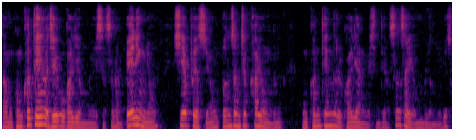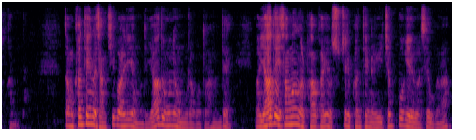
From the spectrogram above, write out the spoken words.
다음 공컨테이너 재고 관리 업무에 있어서는 베닝용, CFS용, 본선 적하용 등 공컨테이너를 관리하는 것인데요. 선사의 업무 영역에 속합니다. 다음 컨테이너 장치 관리 업무인데 야드 운영 업무라고도 하는데 어, 야드의 상황을 파악하여 수출입 컨테이너의 적부 계획을 세우거나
